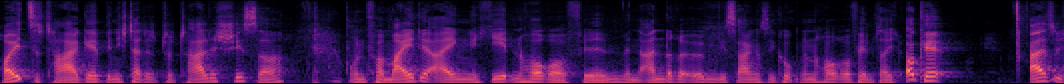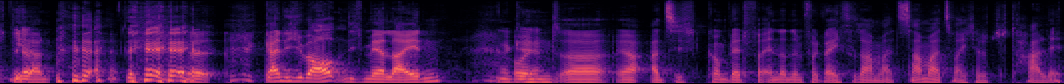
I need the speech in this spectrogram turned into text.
Heutzutage bin ich da der totale Schisser und vermeide eigentlich jeden Horrorfilm. Wenn andere irgendwie sagen, sie gucken einen Horrorfilm, sage ich, okay, Also ich gehe ja. dann. Kann ich überhaupt nicht mehr leiden. Okay. Und äh, ja, hat sich komplett verändert im Vergleich zu damals. Damals war ich der totale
